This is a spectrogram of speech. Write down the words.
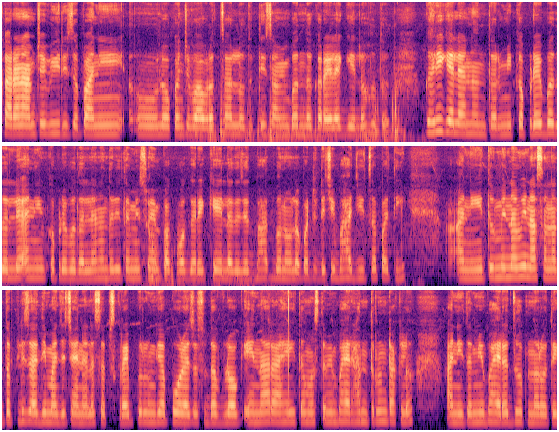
कारण आमच्या विहिरीचं पाणी लोकांच्या वावरात चाललं होतं. तेच आम्ही बंद करायला गेलो होतो. घरी गेल्यानंतर मी कपडे बदलले आणि कपडे बदलल्यानंतर इथं मी स्वयंपाक वगैरे केला. त्याच्यात भात बनवला बटाट्याची भाजी चपाती. आणि तुम्ही नवीन असाल ना तर प्लीज आधी माझ्या चॅनलला सबस्क्राईब करून घ्या. पोळ्याचा सुद्धा ब्लॉग येणार आहे. इथं मस्त मी बाहेर हंतरून टाकलं आणि इथं मी बाहेरच झोपणार होते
